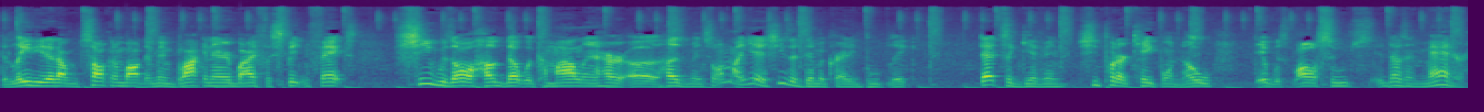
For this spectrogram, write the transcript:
The lady that I'm talking about that been blocking everybody for spitting facts, she was all hugged up with Kamala and her uh, husband. So I'm like, yeah, she's a Democratic bootlick. That's a given. She put her cape on. No, it was lawsuits. It doesn't matter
